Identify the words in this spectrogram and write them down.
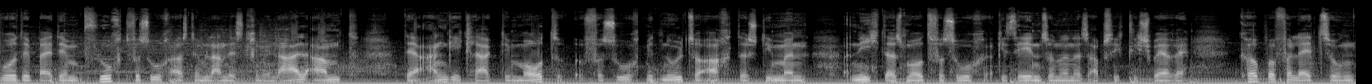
wurde bei dem Fluchtversuch aus dem Landeskriminalamt der angeklagte Mordversuch mit 0 zu 8 der Stimmen nicht als Mordversuch gesehen, sondern als absichtlich schwere Körperverletzung.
